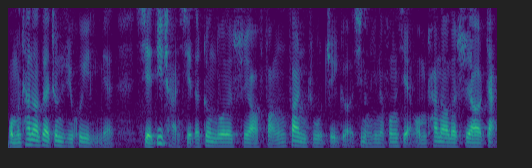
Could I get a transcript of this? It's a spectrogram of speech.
我们看到在政治局会议里面写地产写的更多的是要防范住这个系统性的风险，我们看到的是要改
